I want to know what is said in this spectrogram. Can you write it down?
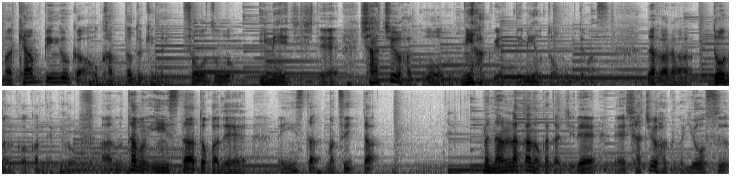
まあ、キャンピングカーを買った時の想像イメージして車中泊を2泊やってみようと思ってます。だからどうなるか分かんないけどあの多分インスタとかでインスタ、まあ、ツイッターまあ、何らかの形で、えー、車中泊の様子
